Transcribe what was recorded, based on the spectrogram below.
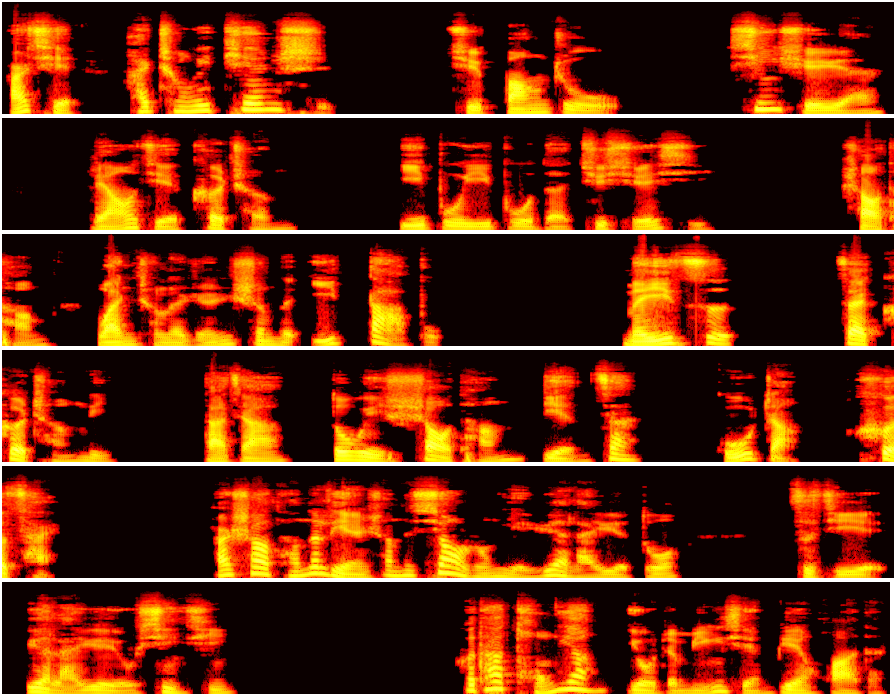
而且还成为天使，去帮助新学员了解课程，一步一步的去学习。少棠完成了人生的一大步。每一次在课程里，大家都为少棠点赞。鼓掌喝彩，而少棠的脸上的笑容也越来越多，自己也越来越有信心。和他同样有着明显变化的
